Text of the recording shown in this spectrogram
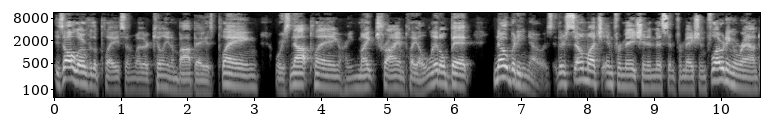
is all over the place on whether Kylian Mbappe is playing or he's not playing, or he might try and play a little bit. Nobody knows. There's so much information and misinformation floating around.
